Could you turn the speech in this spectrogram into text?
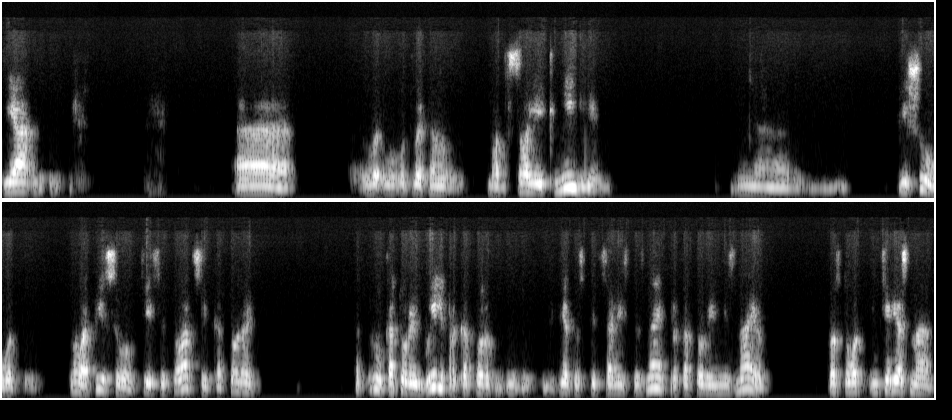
Я э, вот в этом, в своей книге э, пишу вот ну, описывал те ситуации, которые, ну, которые были, про которых где-то специалисты знают, про которые не знают. Просто вот интересно,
